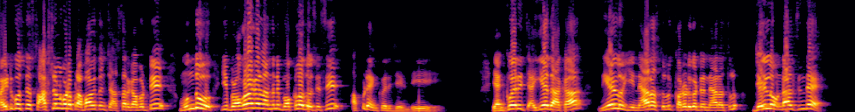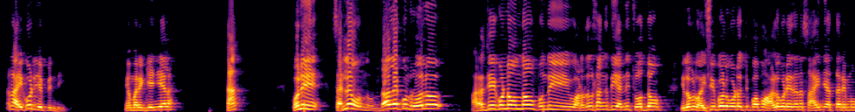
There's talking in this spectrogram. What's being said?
బయటకు వస్తే సాక్షులను కూడా ప్రభావితం చేస్తారు కాబట్టి ముందు ఈ బ్రొగడగాళ్ళందరినీ బొక్కలో దోసేసి అప్పుడు ఎంక్వైరీ చేయండి. ఎంక్వైరీ అయ్యేదాకా వీళ్ళు ఈ నేరస్తులు కరుడుగట్టిన నేరస్తులు జైల్లో ఉండాల్సిందే అని హైకోర్టు చెప్పింది. మేము మరి ఇంకేం చేయాలా? పోనీ సర్లే ఉంది ఉందా లేకుండా రోజులు? అరచేయకుండా ఉందాం ముందు ఈ వరదల సంగతి అన్నీ చూద్దాం. ఈ లోపల వైసీపీ వాళ్ళు కూడా వచ్చి పాపం వాళ్ళు కూడా ఏదైనా సాయం చేస్తారేమో.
